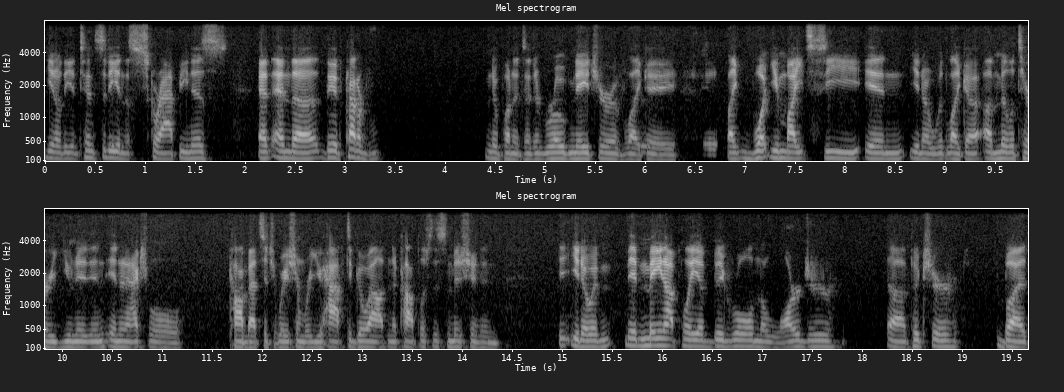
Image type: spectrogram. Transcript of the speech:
you know the intensity and the scrappiness and and the the kind of no pun intended rogue nature of like a like what you might see in you know with like a, a military unit in, in an actual combat situation where you have to go out and accomplish this mission and you know it, it may not play a big role in the larger uh, picture but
